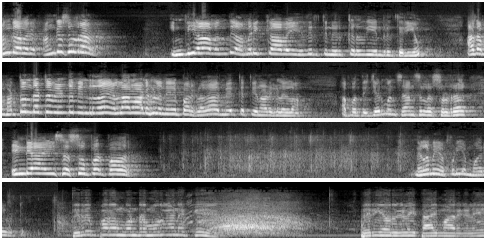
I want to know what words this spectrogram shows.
அங்க அவர் அங்க சொல்றார். இந்தியா வந்து அமெரிக்காவை எதிர்த்து நிற்கிறது என்று தெரியும். அதை மட்டம் தட்ட வேண்டும் என்று தான் எல்லா நாடுகளும் நினைப்பார்கள். அதாவது மேற்கத்திய நாடுகள் எல்லாம். அப்போ இந்த ஜெர்மன் சான்சலர் சொல்கிறார் India is a super power நிலைமை அப்படியே மாறிவிட்டது. திருப்பரங்குன்ற முருகனுக்கு பெரியவர்களே தாய்மார்களே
